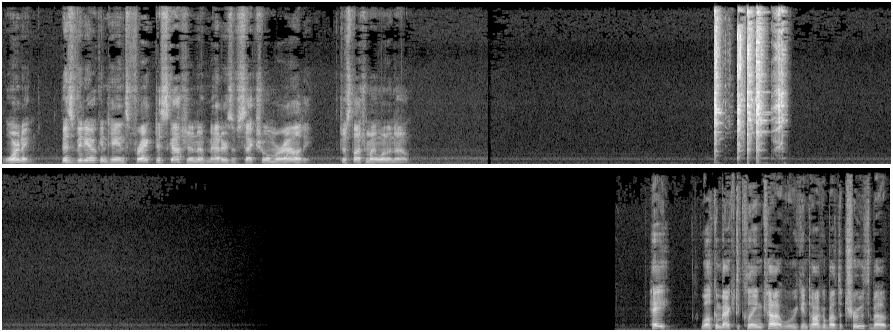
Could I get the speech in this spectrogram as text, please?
Warning! This video contains frank discussion of matters of sexual morality. Just thought you might want to know. Hey, welcome back to Clean Cut, where we can talk about the truth about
